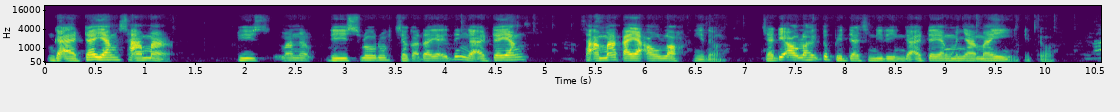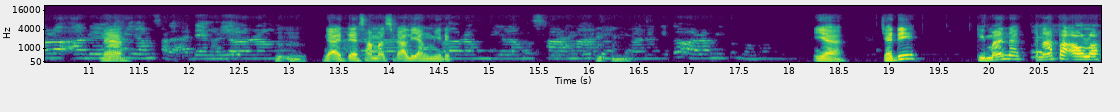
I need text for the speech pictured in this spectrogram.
nggak ada yang sama di mana di seluruh jagat raya itu nggak ada yang sama kayak Allah gitu. Jadi Allah itu beda sendiri, nggak ada yang menyamai gitu. Ada yang Nah. bilang nggak ada yang orang Mm-mm. Nggak ada sama sekali yang mirip. orang bilang sama Mm-mm. gimana gitu orang itu bohong. Iya. Jadi gimana? Kenapa Allah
